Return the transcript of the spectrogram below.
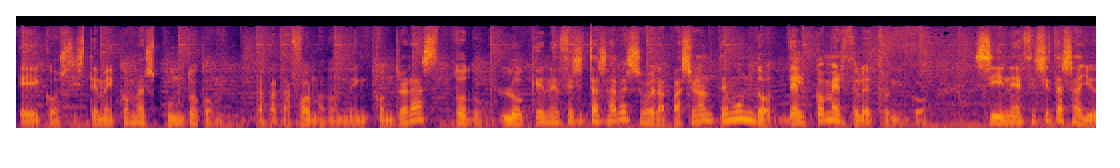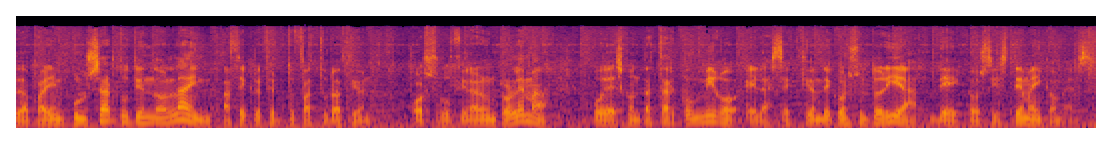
ecosistemaecommerce.com, la plataforma donde encontrarás todo lo que necesitas saber sobre el apasionante mundo del comercio electrónico. Si necesitas ayuda para impulsar tu tienda online, hacer crecer tu facturación o solucionar un problema, puedes contactar conmigo en la sección de consultoría de Ecosistema e-commerce.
